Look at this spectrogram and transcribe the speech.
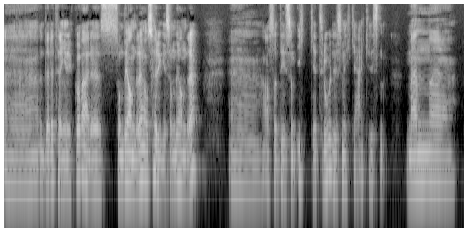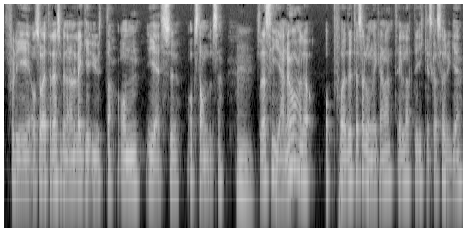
uh, dere trenger ikke å være som de andre og sørge som de andre. Uh, altså de som ikke tror, de som ikke er kristne. Men fordi, Og så etter det så begynner han å legge ut da, om Jesu oppstandelse. Så da sier han jo, eller oppfordrer tesalonikerne til at de ikke skal sørge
